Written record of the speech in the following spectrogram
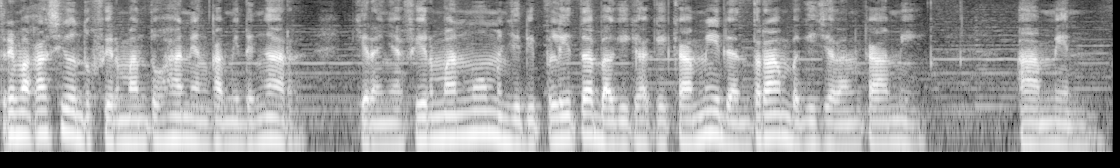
Terima kasih untuk firman Tuhan yang kami dengar. Kiranya firman-Mu menjadi pelita bagi kaki kami dan terang bagi jalan kami. Amin.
